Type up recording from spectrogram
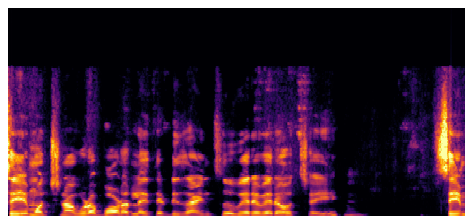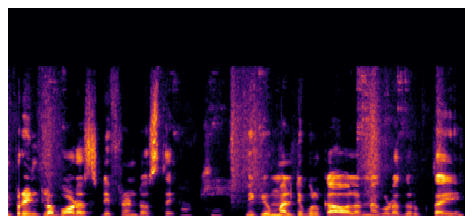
సేమ్ వచ్చినా కూడా బార్డర్లు అయితే డిజైన్స్ వేరే వేరే వచ్చాయి. సేమ్ ప్రింట్లో బార్డర్స్ డిఫరెంట్ వస్తాయి. మీకు మల్టిపుల్ కావాలన్నా కూడా దొరుకుతాయి.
